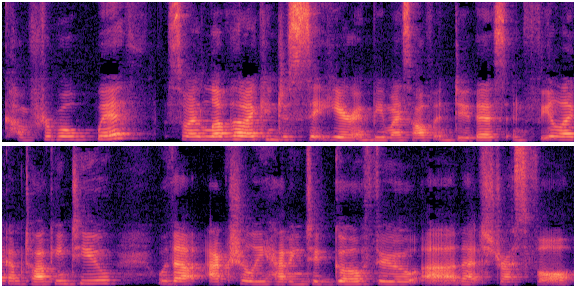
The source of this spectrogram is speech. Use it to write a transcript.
comfortable with. So I love that I can just sit here and be myself and do this and feel like I'm talking to you without actually having to go through uh, that stressful,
